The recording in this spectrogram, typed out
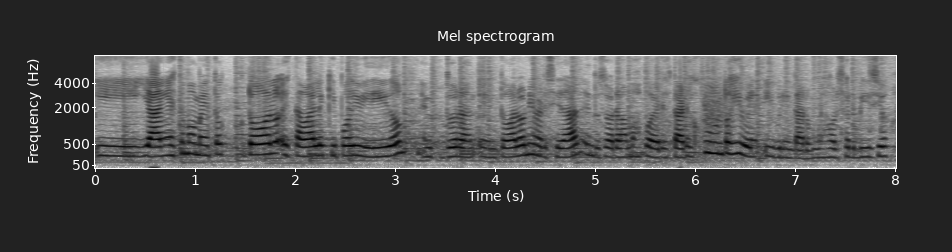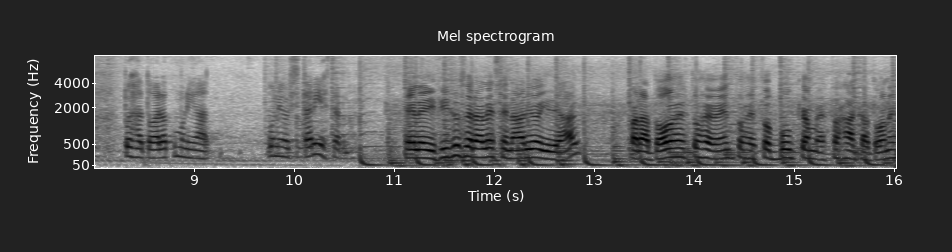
y ya en este momento todo estaba el equipo dividido en, durante, en toda la universidad, entonces ahora vamos a poder estar juntos y, y brindar un mejor servicio pues, a toda la comunidad universitaria y externa. El edificio será el escenario ideal para todos estos eventos, estos bootcamps, estos hackatones,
